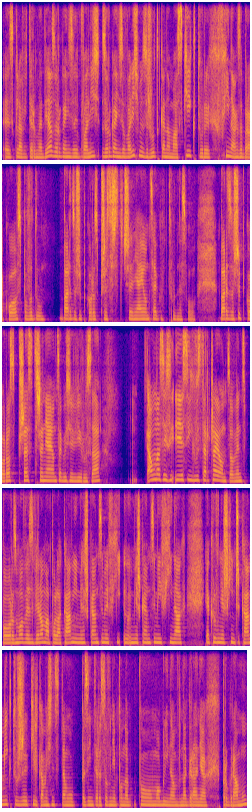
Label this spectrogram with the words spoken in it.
e, z Klawiter Media zorganizowali, zorganizowaliśmy zrzutkę na maski, których w Chinach zabrakło z powodu bardzo szybko rozprzestrzeniającego, trudne słowo, bardzo szybko rozprzestrzeniającego się wirusa. A u nas jest, jest, ich wystarczająco, więc po rozmowie z wieloma Polakami mieszkającymi w, mieszkającymi w Chinach, jak również Chińczykami, którzy kilka miesięcy temu bezinteresownie pomogli nam w nagraniach programu,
